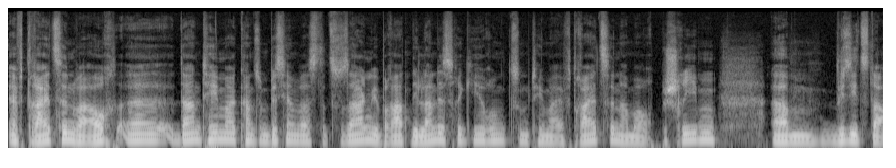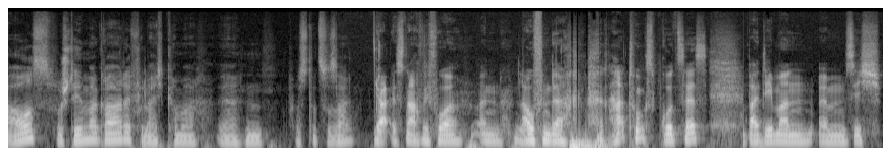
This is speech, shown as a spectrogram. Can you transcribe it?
F13 war auch äh, da ein Thema. Kannst du ein bisschen was dazu sagen? Wir beraten die Landesregierung zum Thema F13, haben auch beschrieben. Ähm, wie sieht es da aus? Wo stehen wir gerade? Vielleicht kann man äh, was dazu sagen? Ja, ist nach wie vor ein laufender Beratungsprozess, bei dem man ähm, sich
